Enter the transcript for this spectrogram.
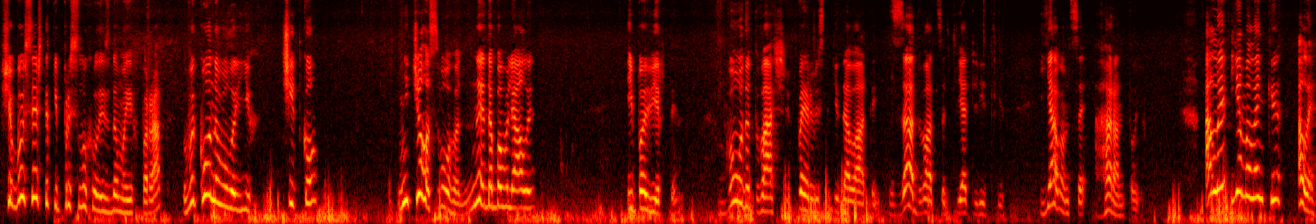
Щоб ви все ж таки прислухались до моїх порад, виконували їх чітко, нічого свого не додавали. І повірте, будуть ваші первістки давати за 25 літрів. Я вам це гарантую. Але є маленьке але.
